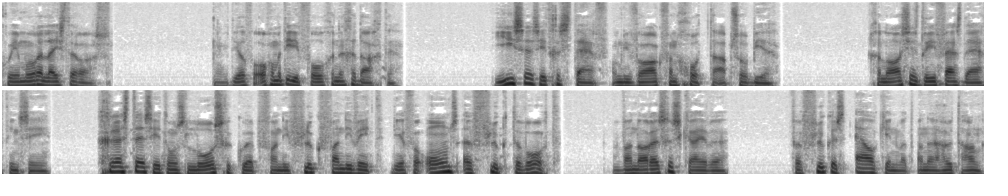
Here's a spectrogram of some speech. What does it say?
Goeiemôre luisteraars. Ek deel vanoggend met u die volgende gedagte. Jesus het gesterf om die wraak van God te absorbeer. Galasiërs 3 vers 13 sê: Christus het ons losgekoop van die vloek van die wet deur vir ons 'n vloek te word. Want daar is geskrywe: Vervloek is elkeen wat aan 'n hout hang.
